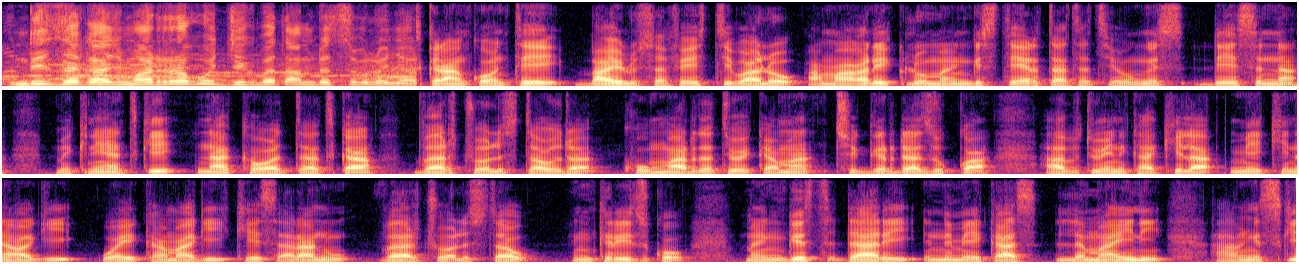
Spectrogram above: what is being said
እንዲዘጋጅ ማድረጉ እጅግ በጣም ደስ ብሎኛል። ስክራን ኮንቴ ባይሉሰ ፌስቲቫሎ አማሪ ክሉ መንግስት ኤርታተ ቴውንስ ዴስና ምክንያት ኪ ናከዋታትካ ቨርቹዋል ስታውዳ ኩማርዳት ወይ ከማ ችግርዳ ዝኳ ሀብትዌን ካኪላ ሜኪናዋጊ ወይ ከማጊ ኬሰራኑ ቨርቹዋል ስታው እንክሪዝኮ መንግስት ዳሪ እንሜካስ ለማይኒ አግንስኪ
